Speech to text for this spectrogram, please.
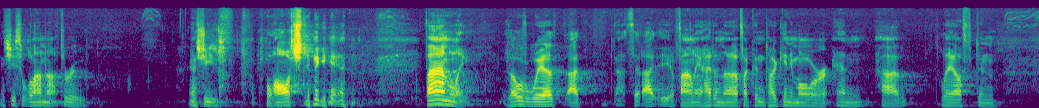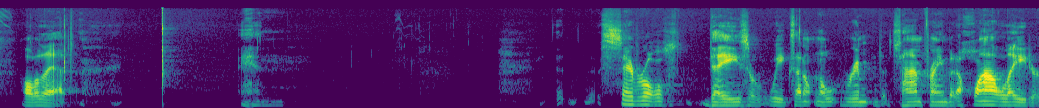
And she said, Well, I'm not through. And she launched it again. finally, it was over with. I, I said, I, you know, finally, I had enough. I couldn't take anymore. And I left and all of that. And several days or weeks, I don't know the time frame, but a while later,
